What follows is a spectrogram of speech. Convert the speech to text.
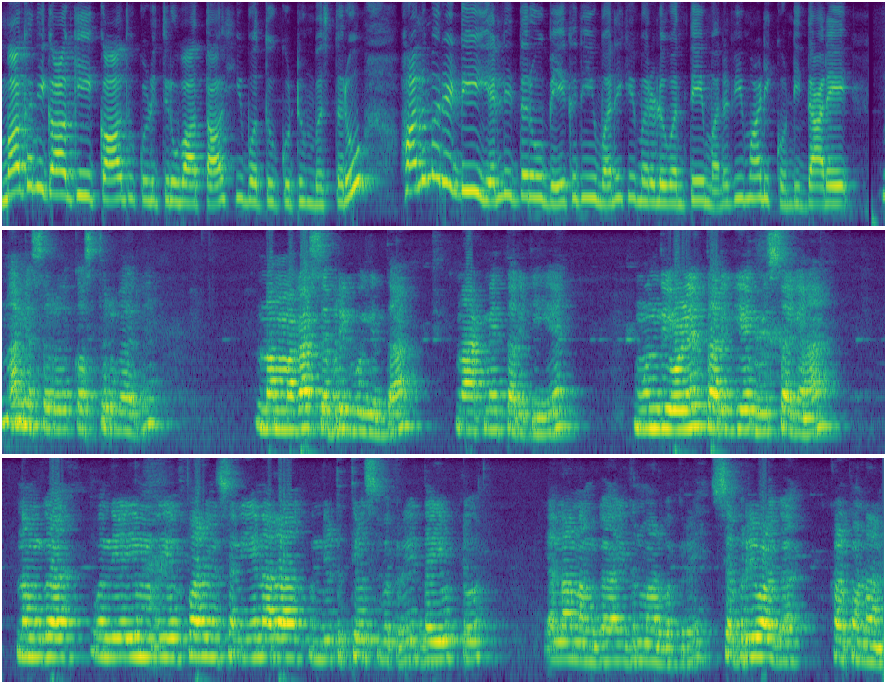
ಮಗನಿಗಾಗಿ ಕಾದು ಕುಳಿತಿರುವ ತಾಯಿ ಮತ್ತು ಕುಟುಂಬಸ್ಥರು ಹನುಮರೆಡ್ಡಿ ಎಲ್ಲಿದ್ದರೂ ಬೇಗನೆ ಮನೆಗೆ ಮರಳುವಂತೆ ಮನವಿ ಮಾಡಿಕೊಂಡಿದ್ದಾರೆ. ನನ್ನ ಹೆಸರು ಕಸ್ತೂರ್ಬಾ ರೀ. ನಮ್ಮ ಮಗ ಶಬರಿಗೆ ಹೋಗಿದ್ದ ನಾಲ್ಕನೇ ತಾರೀಕಿಗೆ. ಮುಂದೆ ಏಳನೇ ತಾರೀಕಿಗೆ ಮಿಸ್ ಆಗ್ಯಾನ. ನಮ್ಗೆ ಒಂದು ಇನ್ಫಾರ್ಮೇಷನ್ ಏನಾರ ಒಂದಿಟ್ಟು ತಿಳಿಸ್ಬೇಕ್ರಿ, ದಯವಿಟ್ಟು ಎಲ್ಲ ನಮ್ಗೆ ಇದನ್ನ ಮಾಡ್ಬೇಕ್ರಿ. ಶಬರಿ ಒಳಗೆ ಕಳ್ಕೊಂಡಾನ.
